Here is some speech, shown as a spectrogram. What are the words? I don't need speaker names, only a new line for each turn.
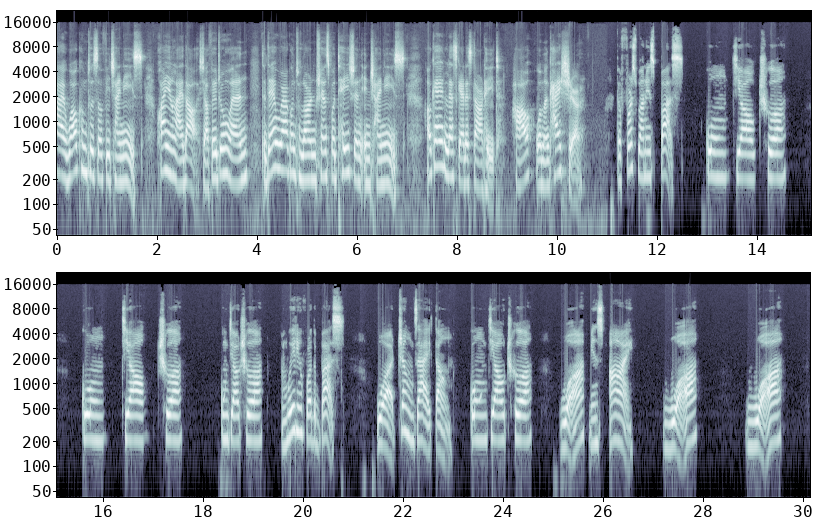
Hi, welcome to Sophie Chinese. 欢迎来到小飞中文。Today we are going to learn transportation in Chinese. Okay, let's get started. 好，我们开始。
The first one is bus，公交车，公交车，公交车。I'm waiting for the bus. 我正在等公交车。我 means I，我，我。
